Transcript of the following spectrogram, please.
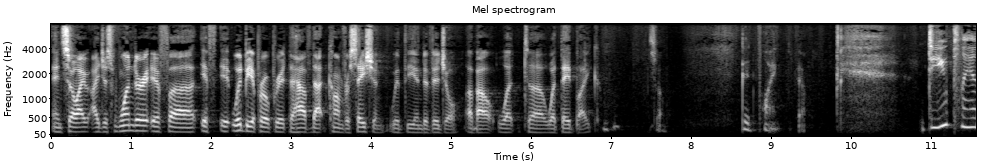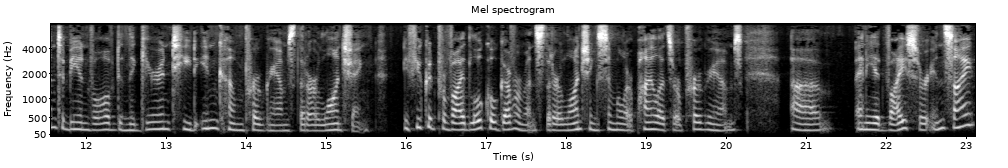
and so I, I just wonder if, uh, if it would be appropriate to have that conversation with the individual about what, uh, what they'd like. So, Good point. yeah. Do you plan to be involved in the guaranteed income programs that are launching? If you could provide local governments that are launching similar pilots or programs uh, any advice or insight,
